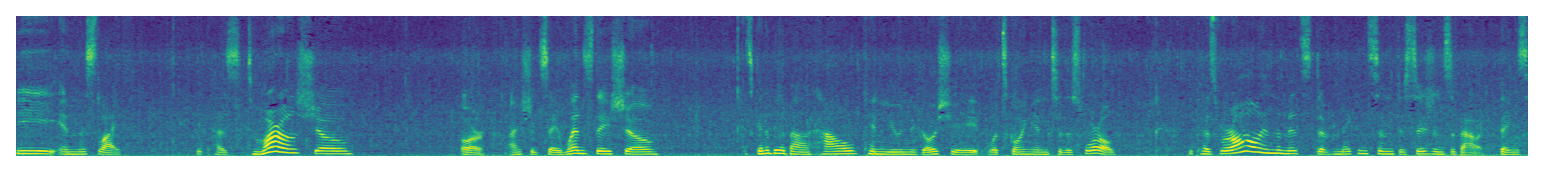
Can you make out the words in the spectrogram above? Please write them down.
be in this life? Because tomorrow's show, or I should say Wednesday's show, it's going to be about how can you negotiate what's going into this world. Because we're all in the midst of making some decisions about things.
